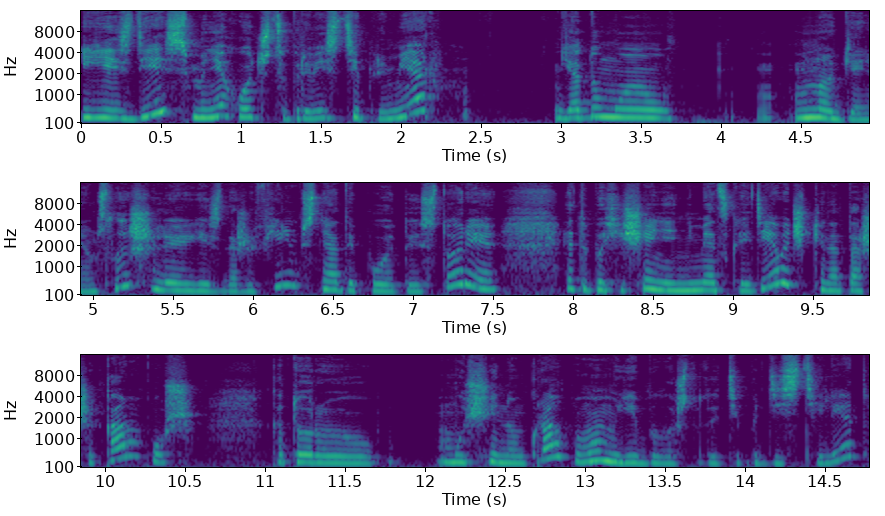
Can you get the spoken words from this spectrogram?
И здесь мне хочется привести пример. Я думаю, многие о нем слышали, есть даже фильм, снятый по этой истории. Это похищение немецкой девочки Наташи Кампуш, которую мужчина украл, по-моему, ей было что-то типа 10 лет,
